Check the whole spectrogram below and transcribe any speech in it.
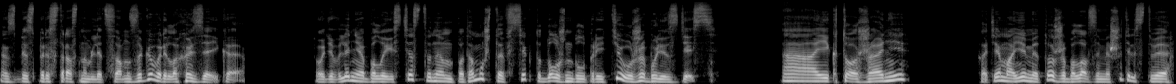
С беспристрастным лицом заговорила хозяйка. Удивление было естественным, потому что все, кто должен был прийти, уже были здесь. «А и кто же они?» Хотя Майоми тоже была в замешательстве,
